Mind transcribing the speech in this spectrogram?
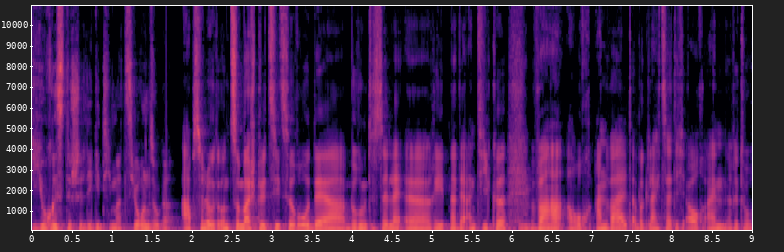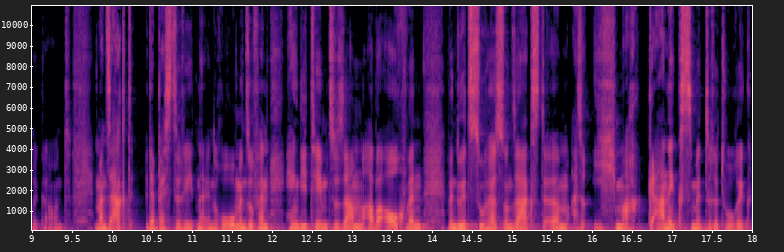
die juristische Legitimation sogar. Absolut. Und zum Beispiel Cicero, der berühmteste äh, Redner der Antike, war auch Anwalt, aber gleichzeitig auch ein Rhetoriker. Und man sagt, der beste Redner in Rom. Insofern hängen die Themen zusammen. Aber auch wenn, wenn du jetzt zuhörst und sagst, ähm, also ich mache gar nichts mit Rhetorik,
